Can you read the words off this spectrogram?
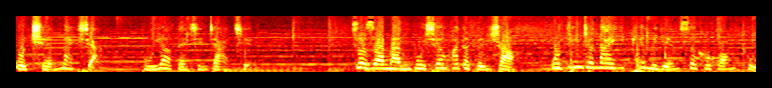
我全买下，不要担心价钱。”坐在满布鲜花的坟上，我盯着那一片的颜色和黄土，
